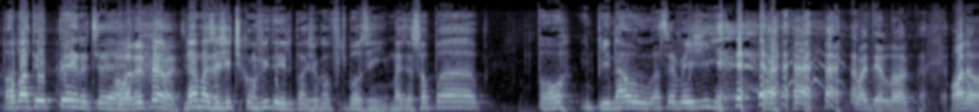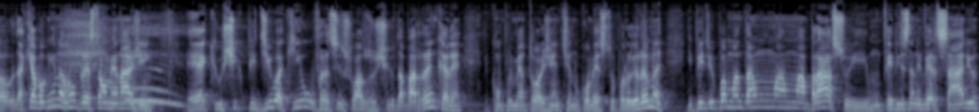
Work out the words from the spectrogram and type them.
pra bater pênalti, é. Vamos bater pênalti? Não, mas a gente convida ele pra jogar um futebolzinho. Mas é só pra, ó, empinar o- a cervejinha. Coisa de louco. Olha, daqui a pouquinho nós vamos prestar uma homenagem é, que o Chico pediu aqui, o Francisco Alves, o Chico da Barranca, né? Cumprimentou a gente no começo do programa e pediu para mandar um, um abraço e um feliz aniversário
